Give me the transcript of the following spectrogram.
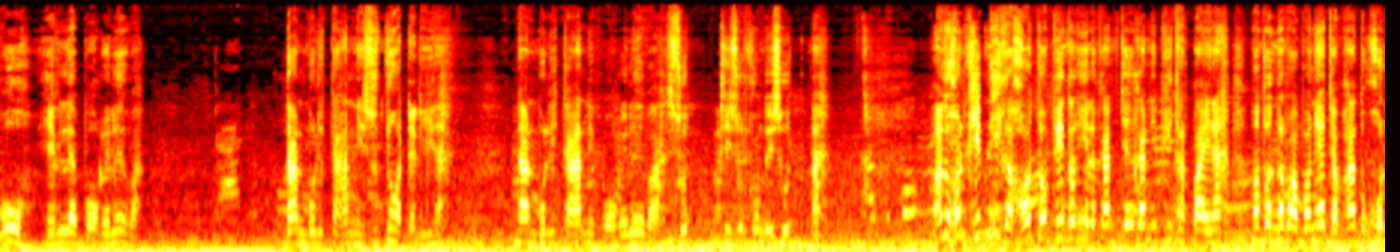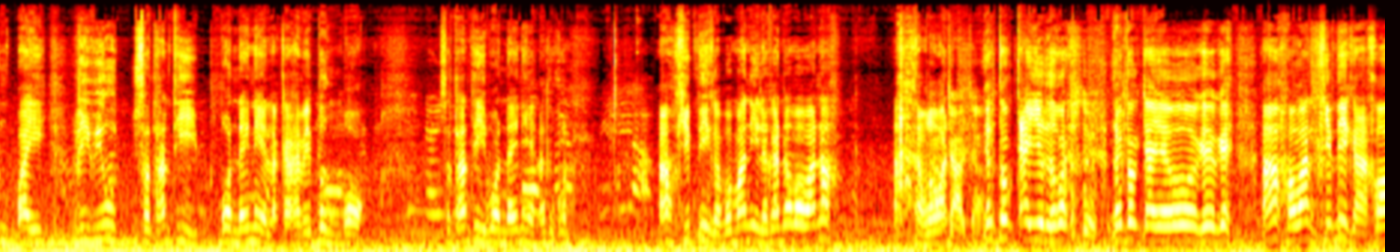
โอ้ เห็นแล้วบอกเลยเลยว่าด้านบริการนี่สุดยอดเลยดีนะ ด้านบริการนี่บอกเลยเลยว่า สุดที่สุดของที่สุดนะเอากระโปรงไหมเอาทุกคนคลิปนี้ก็ขอจบเพียงเท่านี้แล้วกันเจอกันในพีถัดไปนะ มาเบิ่งกันว่าวันนี้จะพาทุกคนไปรีวิวสถานที่บอนไดเน่แล้วก็ให้ไปเบิ่งบอก สถานที่บอนไดเน่นะทุกคนเอาคลิปนี้ก็ประมาณนี้แล้วกันเนาะว่าวันเนาะ ว่าวันจ้าจ้ายัยังตกใจอยู่ทุกคนยังตกใจอยู่โอเคโอเคเอาพอวันคลิปนี้ก็ขอ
